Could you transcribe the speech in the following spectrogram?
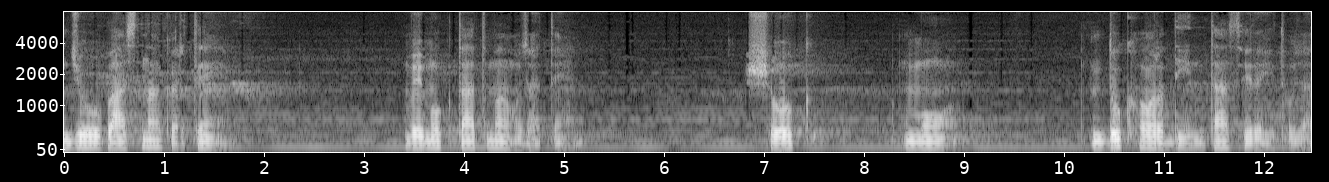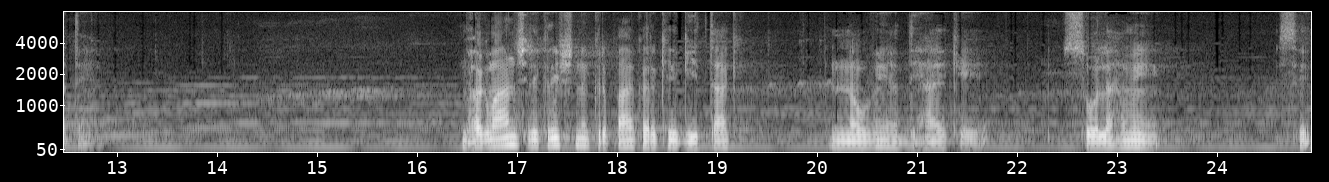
जो उपासना करते हैं, वे मुक्त आत्मा हो जाते हैं। शोक, मोह, दुख और दीनता से रहित हो जाते हैं। भगवान श्री कृष्ण कृपा करके गीता के नौवे अध्याय के सोलहवें से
